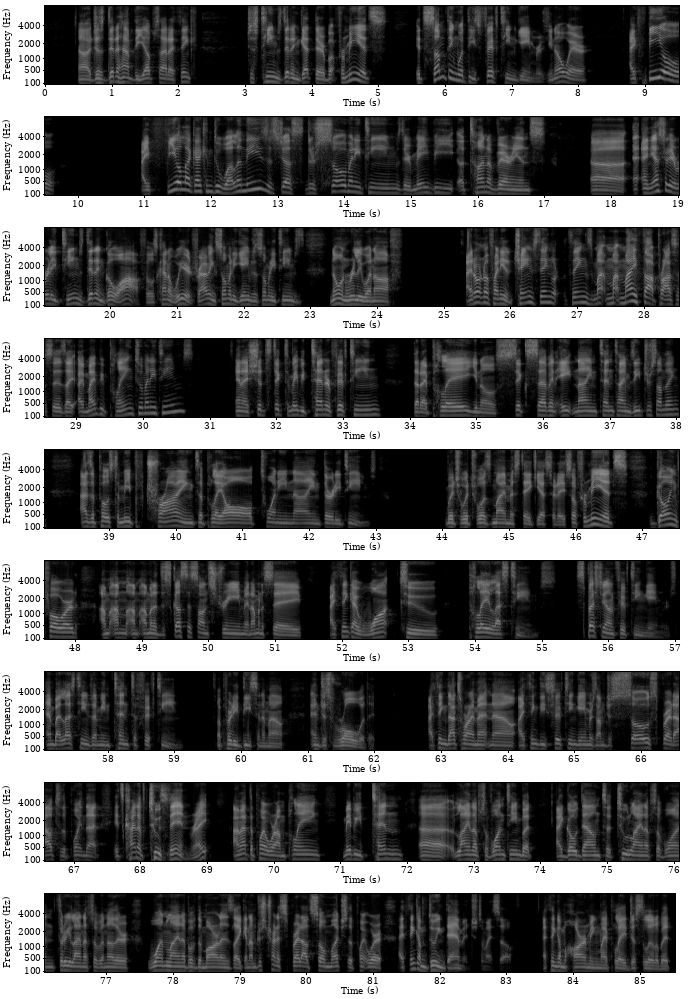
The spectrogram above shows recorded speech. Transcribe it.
Uh, just didn't have the upside. I think just teams didn't get there. But for me, it's it's something with these 15 gamers, you know, where I feel I feel like I can do well in these. It's just there's so many teams. There may be a ton of variance. Uh, and yesterday, really, teams didn't go off. It was kind of weird for having so many games and so many teams. No one really went off. I don't know if I need to change thing things. My, my, my thought process is I, I might be playing too many teams, and I should stick to maybe ten or fifteen that I play. You know, six, seven, eight, nine, ten times each or something, as opposed to me trying to play all 29, 30 teams, which which was my mistake yesterday. So for me, it's going forward, I'm I'm I'm, I'm going to discuss this on stream, and I'm going to say I think I want to play less teams, especially on 15 gamers. And by less teams, I mean 10 to 15, a pretty decent amount, and just roll with it. I think that's where I'm at now. I think these 15 gamers, I'm just so spread out to the point that it's kind of too thin, right? I'm at the point where I'm playing maybe 10 uh, lineups of one team, but I go down to two lineups of one, three lineups of another, one lineup of the Marlins, like, and I'm just trying to spread out so much to the point where I think I'm doing damage to myself. I think I'm harming my play just a little bit.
